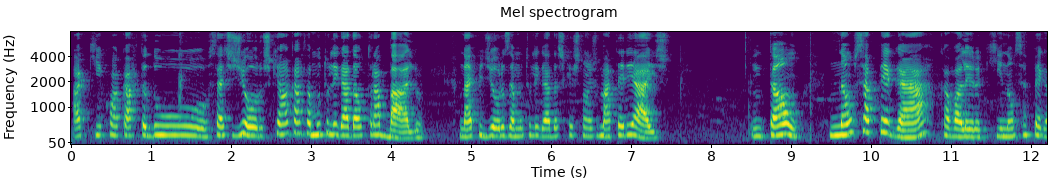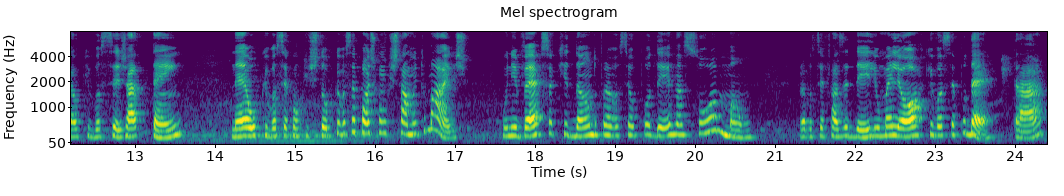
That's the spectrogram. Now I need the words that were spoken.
Aqui com a carta do Sete de Ouros, que é uma carta muito ligada ao trabalho naipe de ouros é muito ligado às questões materiais. Então, não se apegar, cavaleiro aqui, não se apegar ao que você já tem, né, ou que você conquistou, porque você pode conquistar muito mais. O universo aqui dando para você o poder na sua mão, para você fazer dele o melhor que você puder, tá?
